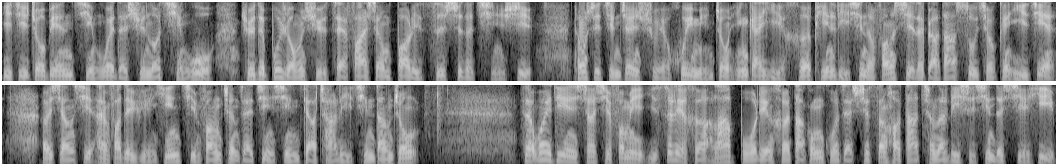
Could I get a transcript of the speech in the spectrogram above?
以及周边警卫的巡逻勤务，绝对不容许再发生暴力滋事的情势。同时，警政署也呼吁民众应该以和平理性的方式来表达诉求跟意见。而详细案发的原因，警方正在进行调查理清当中。在外电消息方面，以色列和阿拉伯联合大公国在十三号达成了历史性的协议，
